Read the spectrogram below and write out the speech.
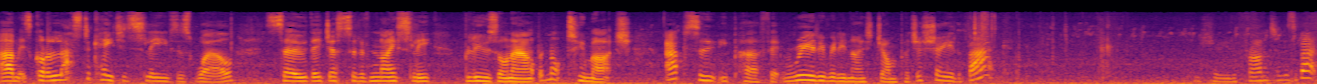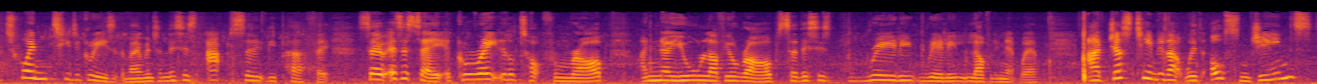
Um, it's got elasticated sleeves as well so they just sort of nicely blues on out but not too much. Absolutely perfect. Really really nice jumper. Just show you the back show you the front and it's about 20 degrees at the moment and this is absolutely perfect. So as I say a great little top from Rabe I know you all love your Rabe so this is really really lovely knitwear. I've just teamed it up with Olsen jeans.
